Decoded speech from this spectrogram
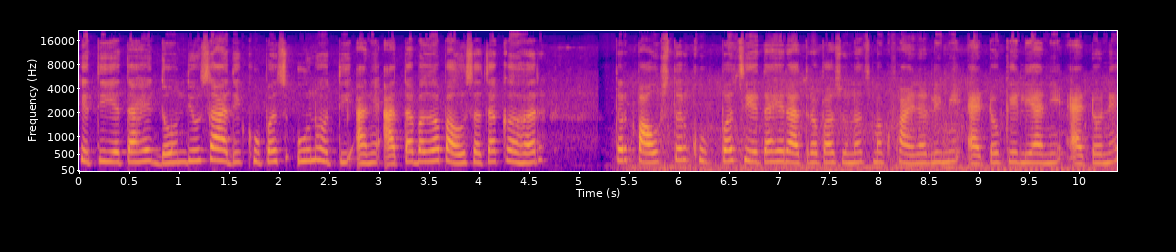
किती येत आहे. दोन दिवसाआधी खूपच ऊन होती आणि आता बघा पावसाचा कहर. तर पाऊस तर खूपच येत आहे रात्रपासूनच. मग फायनली मी ॲटो केली आणि ॲटोने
